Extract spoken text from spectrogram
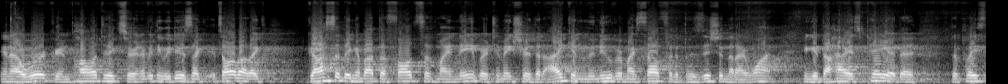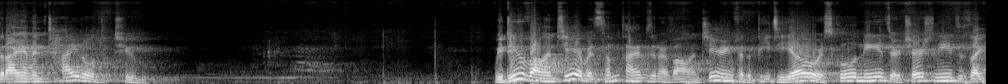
in our work or in politics or in everything we do, it's like it's all about like gossiping about the faults of my neighbor to make sure that I can maneuver myself for the position that I want and get the highest pay or the, the place that I am entitled to. We do volunteer, but sometimes in our volunteering for the PTO or school needs or church needs, it's like,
